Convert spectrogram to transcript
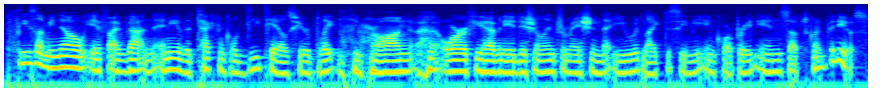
please let me know if I've gotten any of the technical details here blatantly wrong, or if you have any additional information that you would like to see me incorporate in subsequent videos.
